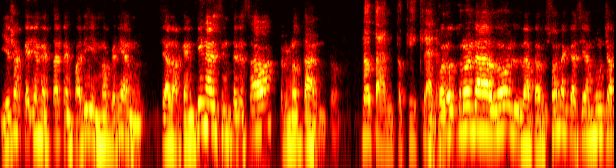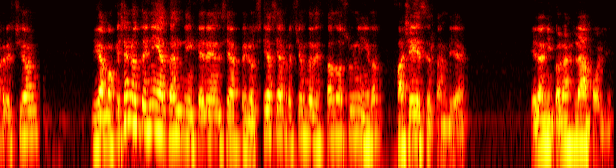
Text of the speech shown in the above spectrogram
Y ellos querían estar en París, no querían, o sea, a la Argentina les interesaba, pero no tanto. No tanto, que Y claro. por otro lado, la persona que hacía mucha presión, digamos que ya no tenía tanta injerencia, pero sí hacía presión desde Estados Unidos, fallece también, que era Nicolás Napoli.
